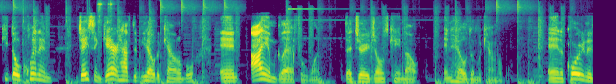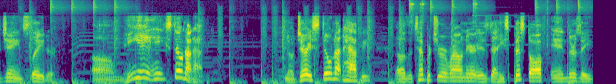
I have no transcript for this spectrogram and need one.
Keith O'Quinn and Jason Garrett have to be held accountable. And I am glad for one that Jerry Jones came out and held them accountable. And according to Jane Slater, um, he ain't he's still not happy. You know, Jerry's still not happy. Uh, the temperature around there is that he's pissed off, and there's a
